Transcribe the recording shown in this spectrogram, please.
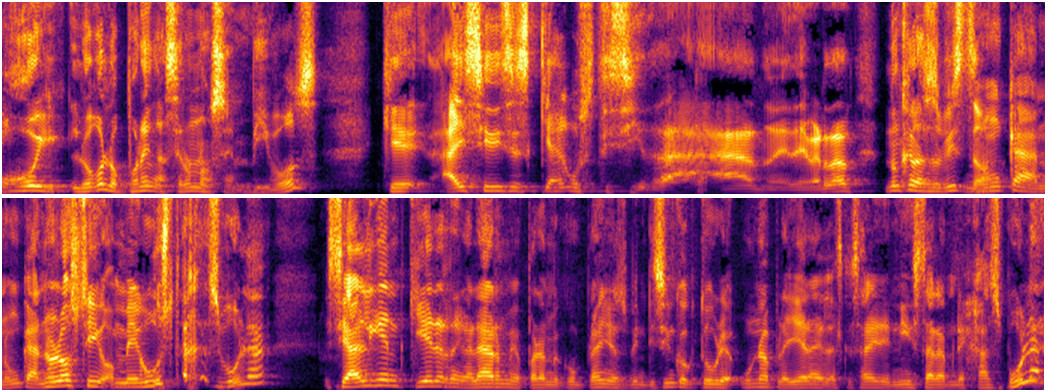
Uy, luego lo ponen a hacer unos en vivos que ahí sí dices qué agusticidad, de verdad. ¿Nunca los has visto? Nunca, nunca. No lo sigo. Me gusta Hasbula. Si alguien quiere regalarme para mi cumpleaños 25 de octubre una playera de las que salen en Instagram de Hasbula,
